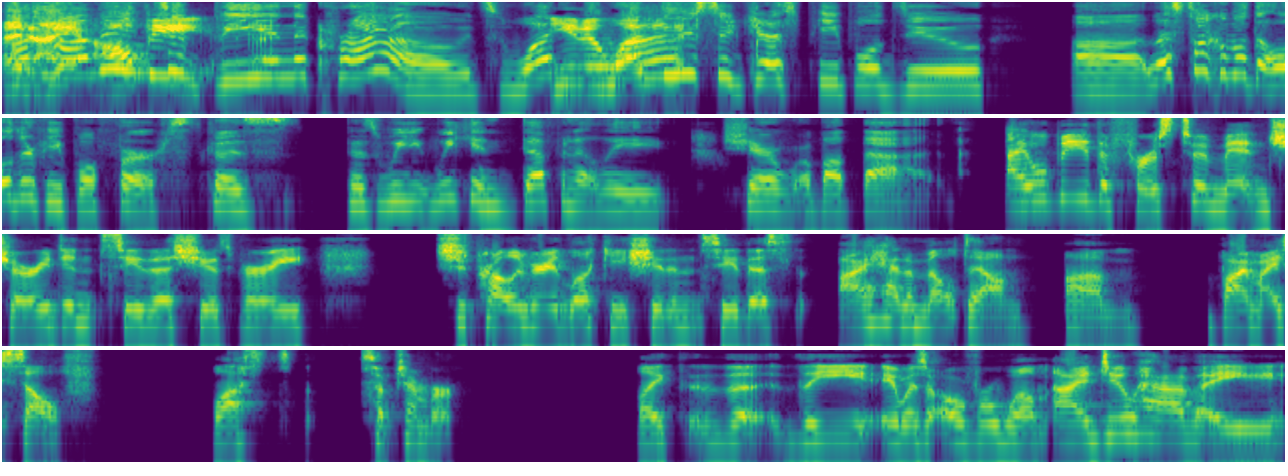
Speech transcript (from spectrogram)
and I, having I'll be to be in the crowds. What You know what, do you suggest people do? Uh, let's talk about the older people first, because we we can definitely share about that. I will be the first to admit, and Sherry didn't see this. She was very, she's probably very lucky she didn't see this. I had a meltdown um, by myself last September. Like the the it was overwhelming. I do have a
